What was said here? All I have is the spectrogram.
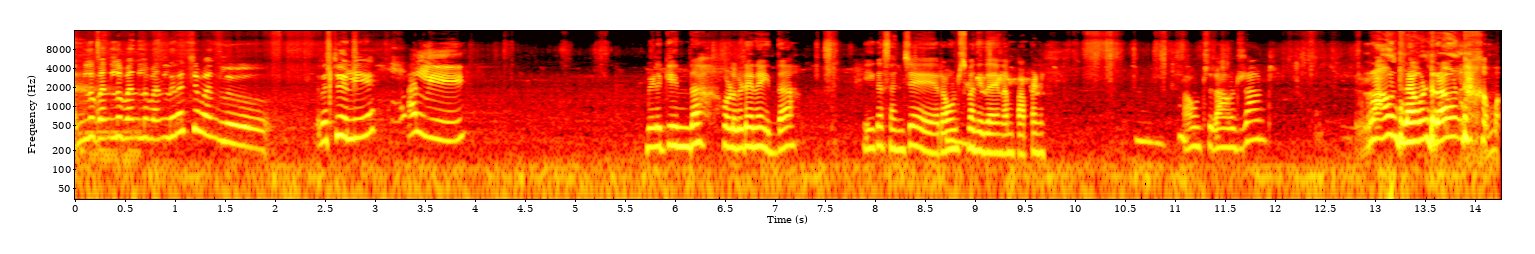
ಬಂದ್ಲು ಬಂದ್ಲು ಬಂದ್ಲು ಬಂದ್ಲು, ರಚಿ ಬಂದ್ಲು. ರಚು ಅಲ್ಲಿ ಅಲ್ಲಿ. ಬೆಳಗ್ಗೆಯಿಂದ ಒಳಗಡೆನೇ ಇದ್ದ. ಈಗ ಸಂಜೆ ರೌಂಡ್ಸ್ ಬಂದಿದೆ ನಮ್ಮ ಪಾಪಣಿ. Rounds round round round round round ಅಮ್ಮ.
